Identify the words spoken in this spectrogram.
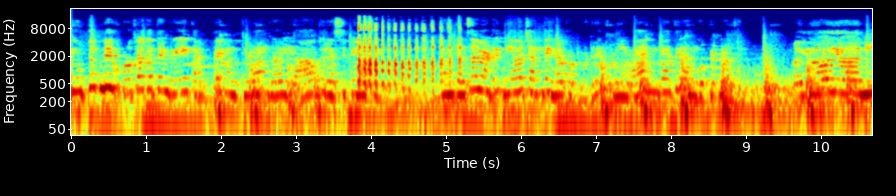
ಯೂಟ್ಯೂಬ್ ನೇ ಹುಡ್ಕಾಕತ್ತೇನ್ರಿ ಕರೆಕ್ಟ್ ಆಗಿ ನಂಗೆ ತಿಳಂಗ ಯಾವ್ದು ರೆಸಿಪಿ ಒಂದ್ ಕೆಲಸ ಮಾಡ್ರಿ ನೀವ ಚಂದಾಗಿ ಹೇಳ್ಕೊಟ್ಬಿಡ್ರಿ. ನೀವ್ ಹೆಂಗ್ ಹೇಳ್ತೀರಿ ಹಂಗ ಉಪ್ಪಿಟ್ಟು ಮಾಡ್ತೀನಿ ಅಯ್ಯೋ ಅಯ್ಯೋ ನೀ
